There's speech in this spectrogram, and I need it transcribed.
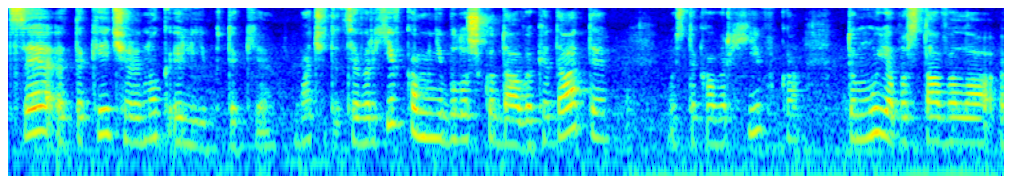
Це е, такий черенок еліптики. Бачите, це верхівка, мені було шкода викидати. Ось така верхівка. Тому я поставила е,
